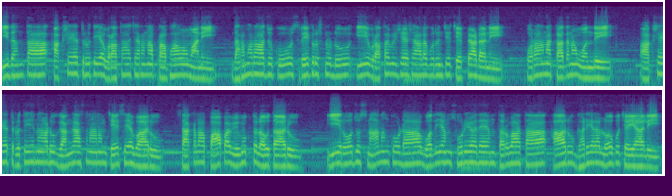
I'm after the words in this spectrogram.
ఇదంతా అక్షయ తృతీయ వ్రతాచరణ ప్రభావం అని ధర్మరాజుకు శ్రీకృష్ణుడు ఈ వ్రత విశేషాల గురించి చెప్పాడని పురాణ కథనం ఉంది. అక్షయ తృతీయ నాడు గంగా స్నానం చేసేవారు సకల పాప విముక్తులవుతారు. ఈ రోజు స్నానం కూడా ఉదయం సూర్యోదయం తరువాత ఆరు ఘడియల లోపు చేయాలి.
